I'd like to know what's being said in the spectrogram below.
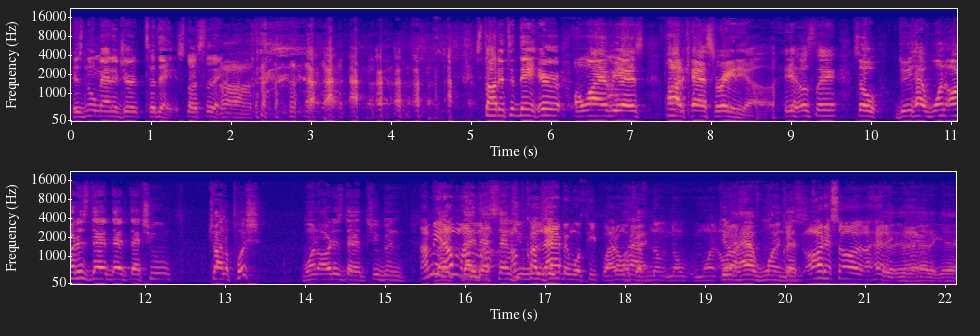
His new manager today. It starts today. Uh, Started today here on YNVS Podcast Radio. You know what I'm saying? So, do you have one artist that that that you trying to push? One artist that you've been. I mean, like, I'm, that, I'm, that sends I'm you music? collabing with people. I don't Okay. have no no one. You don't have one that's. artists are a headache, It's a man. headache, yeah.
